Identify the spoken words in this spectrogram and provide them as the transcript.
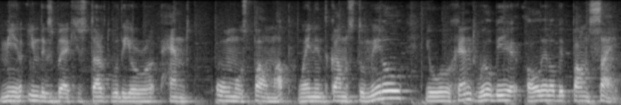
index back, you start with your hand almost palm up. When it comes to middle, your hand will be a little bit palm side.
